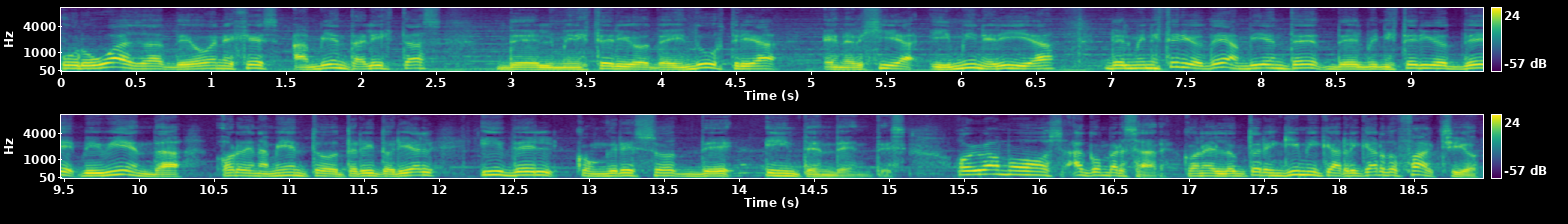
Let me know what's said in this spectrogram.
Uruguaya de ONGs Ambientalistas, del Ministerio de Industria, Energía y Minería, del Ministerio de Ambiente, del Ministerio de Vivienda, Ordenamiento Territorial y del Congreso de Intendentes. Hoy vamos a conversar con el doctor en química Ricardo Faccio,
